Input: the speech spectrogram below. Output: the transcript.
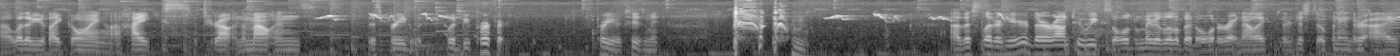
uh, whether you like going on hikes, if you're out in the mountains, this breed would, would be perfect for you, excuse me. uh, this litter here, they're around two weeks old, maybe a little bit older right now. They, they're just opening their eyes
